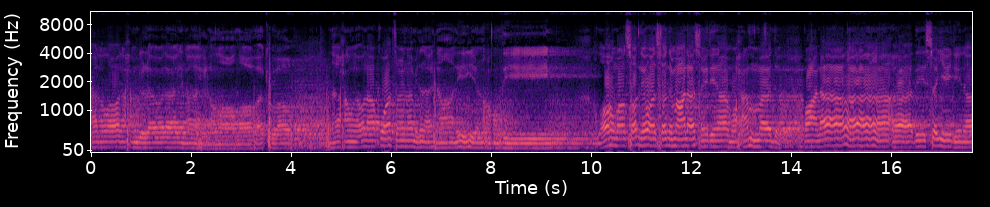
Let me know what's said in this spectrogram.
سبحان الله الحمد لله ولا إله إلا الله الله أكبر. لا حول ولا قوة إلا بالله العلي العظيم. اللهم صل وسلم على سيدنا محمد وعلى آل سيدنا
